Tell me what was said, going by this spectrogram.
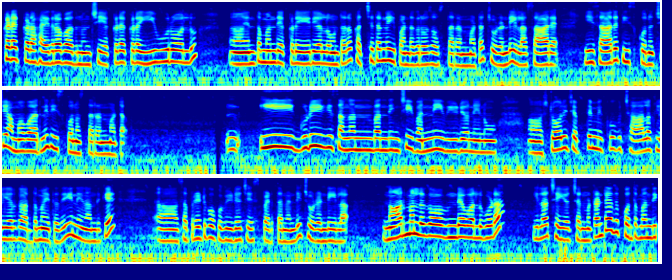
ఎక్కడెక్కడ హైదరాబాద్ నుంచి ఎక్కడెక్కడ ఈ ఊరు వాళ్ళు ఎంతమంది ఎక్కడ ఏరియాలో ఉంటారో ఖచ్చితంగా ఈ పండగ రోజు వస్తారనమాట చూడండి ఇలా సారే. ఈ సారే తీసుకొని వచ్చి అమ్మవారిని తీసుకొని వస్తారనమాట ఈ గుడికి సంబంధించి ఇవన్నీ వీడియో నేను స్టోరీ చెప్తే మీకు చాలా క్లియర్గా అర్థమవుతుంది. నేను అందుకే సపరేట్గా ఒక వీడియో చేసి పెడతానండి. చూడండి ఇలా. నార్మల్గా ఉండేవాళ్ళు కూడా ఇలా చేయొచ్చు అనమాట అంటే అది కొంతమంది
